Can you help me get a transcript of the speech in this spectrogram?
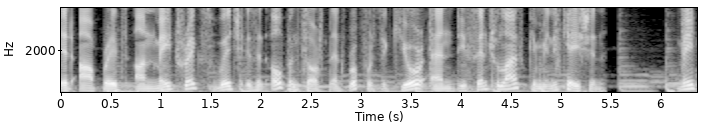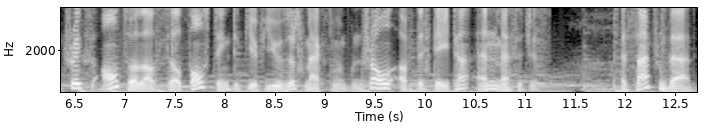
It operates on Matrix, which is an open source network for secure and decentralized communication. Matrix also allows self-hosting to give users maximum control of the data and messages. Aside from that,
